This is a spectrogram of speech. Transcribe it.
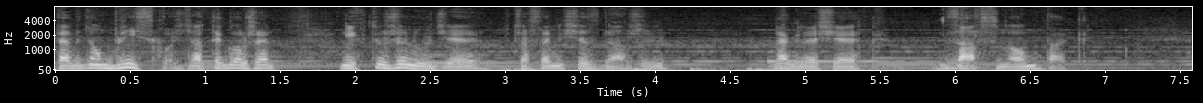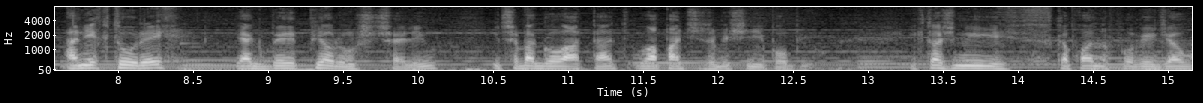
pewną bliskość, dlatego że niektórzy ludzie, czasami się zdarzy, nagle się zasną, Tak. a niektórych jakby piorun strzelił i trzeba go łatać, łapać, żeby się nie pobił. I ktoś mi z kapłanów powiedział,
